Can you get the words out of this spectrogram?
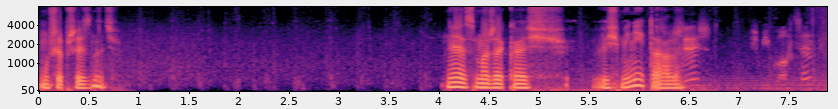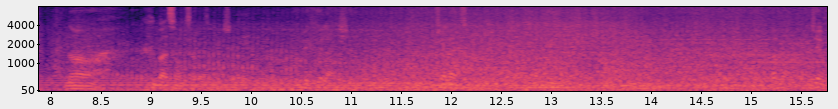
Muszę przyznać. Nie jest może jakaś wyśmienita, ale? Śmigłowce? No, chyba są coraz bliżej. Wychylaj się. Przelecę. Dobra, idziemy.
